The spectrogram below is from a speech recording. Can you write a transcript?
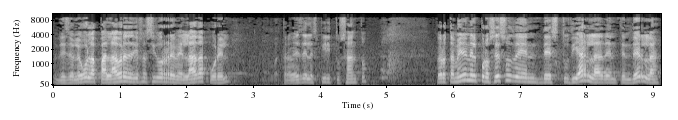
desde luego la palabra de Dios ha sido revelada por Él a través del Espíritu Santo, pero también en el proceso de, de estudiarla, de entenderla,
